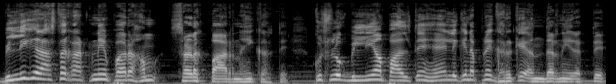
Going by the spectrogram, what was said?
बिल्ली के रास्ता काटने पर हम सड़क पार नहीं करते। कुछ लोग बिल्लियाँ पालते हैं, लेकिन अपने घर के अंदर नहीं रखते।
